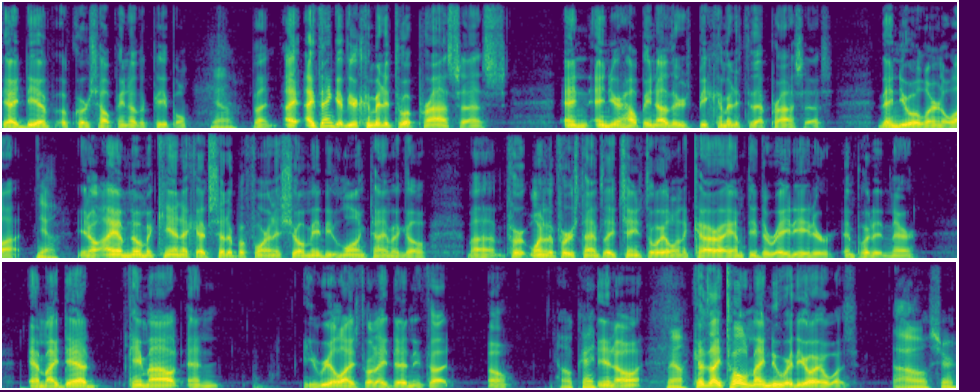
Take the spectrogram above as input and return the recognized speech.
The idea of, of course, helping other people. Yeah. But I, I think if you're committed to a process and, and you're helping others be committed to that process, then you will learn a lot. Yeah. You know, I am no mechanic. I've said it before on a show maybe a long time ago. Uh, for one of the first times I changed oil in a car, I emptied the radiator and put it in there. And my dad came out and he realized what I did and he thought, oh, Okay. you know, Yeah. because I told him I knew where the oil was. Oh, sure.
